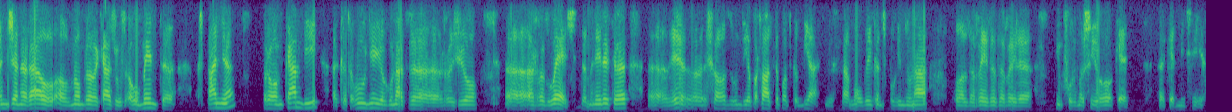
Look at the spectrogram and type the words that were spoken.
en general el nombre de casos augmenta a Espanya, però en canvi a Catalunya i alguna altra regió eh, es redueix, de manera que eh, bé, això d'un dia per l'altre pot canviar i està molt bé que ens puguin donar la darrera, darrera informació aquest, aquest migdia.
